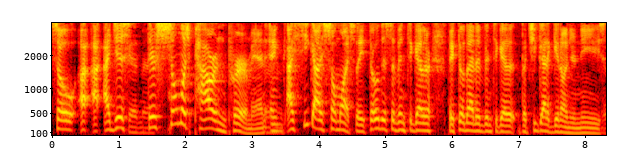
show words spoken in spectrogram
So I, I, I just good, there's so much power in prayer, man, and I see guys so much. They throw this event together, they throw that event together, but you got to get on your knees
